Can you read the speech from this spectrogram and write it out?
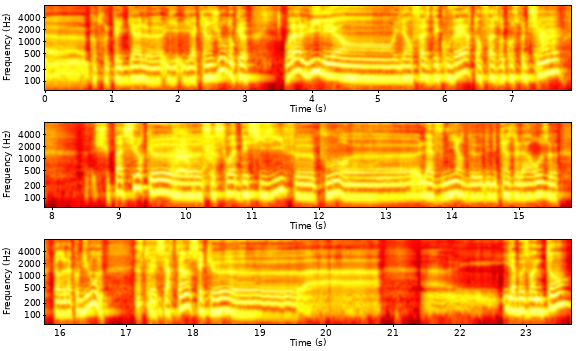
euh, contre le Pays de Galles euh, il, y- a 15 jours. Donc, euh, voilà, lui, il est en, il est en phase découverte, en phase reconstruction. Je suis pas sûr que ce soit décisif pour l'avenir du 15 de la Rose lors de la Coupe du Monde. Ce qui est certain, c'est que à- il a besoin de temps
